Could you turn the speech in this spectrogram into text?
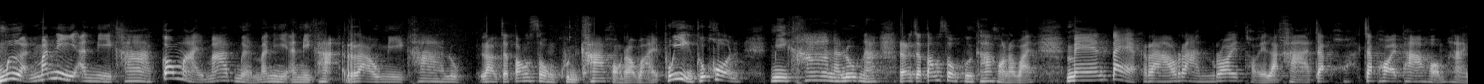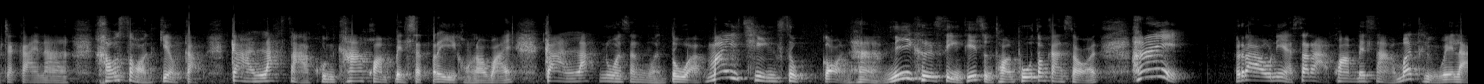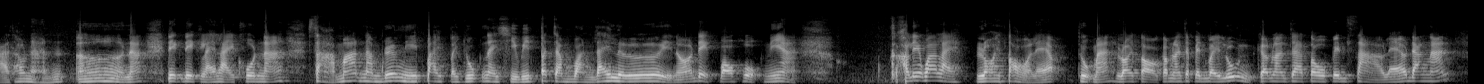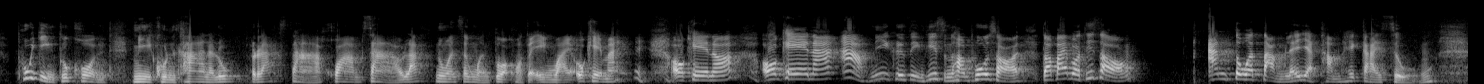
เหมือนมณีอันมีค่า ก็หมายมาดเหมือนมณีอันมีค่า เรามีค่าลูกเราจะต้องทรงคุณค่าของเราไว้ ผู้หญิงทุกคนมีค่านะลูกนะ เราจะต้องทรงคุณค่าของเราไว้ แม้แตกร้าวรานร่อยถอยราคาจะจะพลอยพาหอมหายจากกายนา เขาสอนเกี่ยวกับ การรักษาคุณค่าความเป็นสตรีของเราไว้ การรักนวลสงวนตัว ไม่ชิงสุขก่อนหาม นี่คือสิ่งที่สุนทรภู่ต้องการสอน ให้เราเนี่ยสละความเป็นสาวเมื่อถึงเวลาเท่านั้น เออนะ เด็กๆหลาย ๆ คนนะ สามารถนำเรื่องนี้ไปประยุกต์ในชีวิตประจำวันได้เลยเนาะเด็กป .6 เนี่ยเขาเรียกว่าอะไรรอยต่อแล้ว ถูกไหมรอยต่อกำลังจะเป็นวัยรุ่นกำลังจะโตเป็นสาวแล้ว ดังนั้น ผู้หญิงทุกคนมีคุณค่านะลูกรักษาความสาวรักนวลสงวนตัวของตัวเองไว้ โอเคไหมโอเคเนาะโอเคนะอ้าวนี่คือสิ่งที่สุนทรภู่สอน ต่อไปบทที่ 2ันตัวต่ำและอย่าทำให้กายสูง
